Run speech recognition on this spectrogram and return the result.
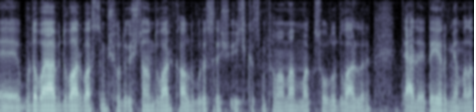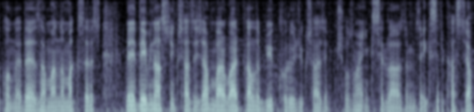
Ee, burada bayağı bir duvar bastım. Şurada 3 tane duvar kaldı. Burası şu iç kısmı tamamen max oldu duvarların. Diğerleri de yarım yamalak. Onları da zamanla maxlarız. Belediye binasını yükselteceğim. Barbar Kral da büyük koruyucu yükselecekmiş. O zaman iksir lazım bize. İksiri kasacağım.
